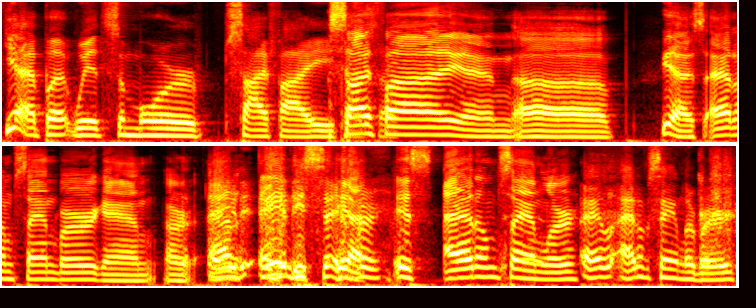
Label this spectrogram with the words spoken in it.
Yeah, but with some more sci-fi. Sci-fi and uh, yeah, it's Adam Sandberg and or Andy- Ad- Andy Yeah, Sandberg. it's Adam Sandler, Adam Sandlerberg,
